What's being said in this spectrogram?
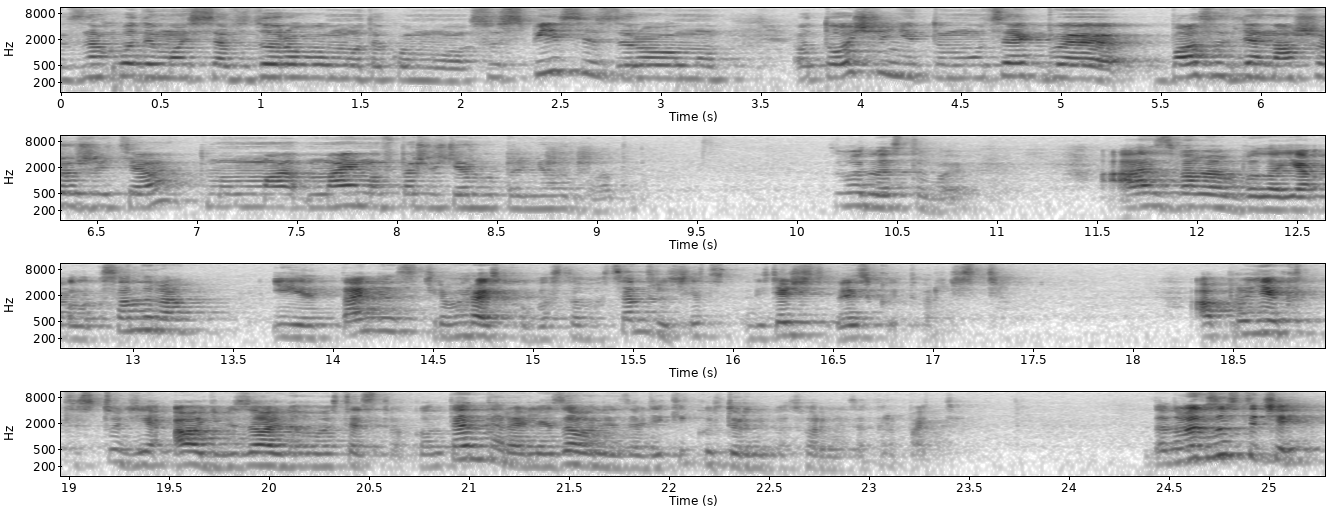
знаходимося в здоровому такому суспільстві, здоровому оточенні, тому це якби база для нашого життя. Тому ми маємо в першу чергу про нього дбати. Згодна з тобою. А з вами була я, Олександра, і Таня з Кіровоградського обласного центру дитячої студентської творчості. А проєкт студії аудіовізуального мистецтва контента реалізований завдяки культурній платформі Закарпаття. До нових зустрічей!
